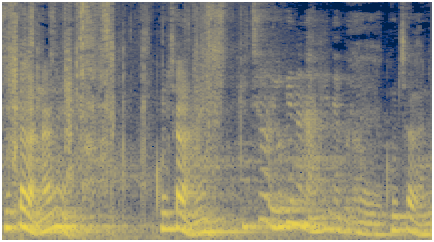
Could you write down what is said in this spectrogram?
꼼짝 안 하네. 꼼짝 안 해. 여기는 아니네 그럼 네, 꼼짝 안 해.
